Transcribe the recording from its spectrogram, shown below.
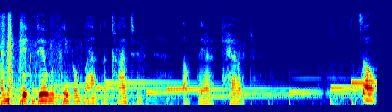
and de- deal with people by the content of their character. So,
